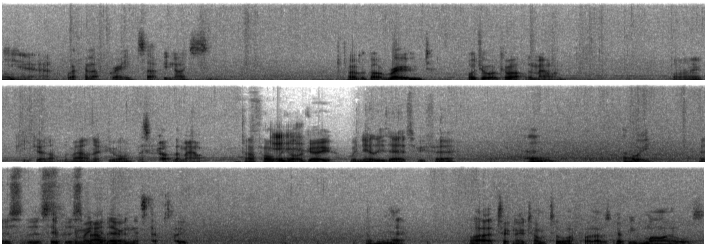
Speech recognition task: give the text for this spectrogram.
Yeah, weapon upgrades, that'd be nice. Right, we've got a road. Or do you want to go up the mountain? Alright, keep going up the mountain if you want. Let's go up the mountain. How far have we got to go? We're nearly there, to be fair. Um, are we? This, this, See if we can make it there in this episode. Oh yeah. Well, that took no time at all. I thought that was going to be miles.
